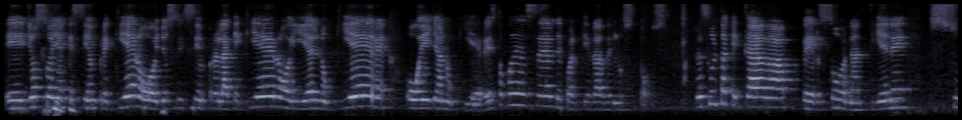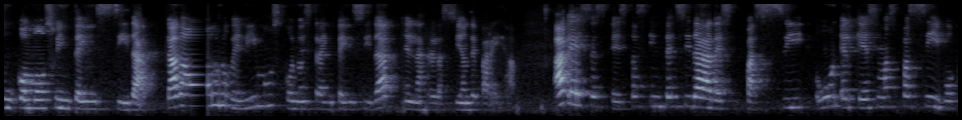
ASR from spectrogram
Eh, yo soy el que siempre quiero o yo soy siempre la que quiero y él no quiere o ella no quiere. Esto puede ser de cualquiera de los dos. Resulta que cada persona tiene su como su intensidad. Cada uno venimos con nuestra intensidad en la relación de pareja. A veces estas intensidades, el que es más pasivo,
